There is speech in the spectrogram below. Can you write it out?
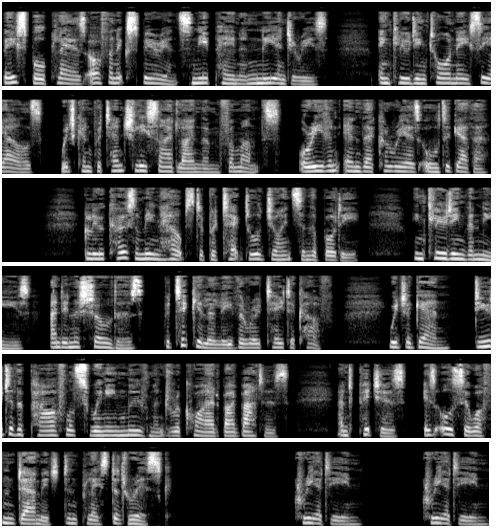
Baseball players often experience knee pain and knee injuries, including torn ACLs, which can potentially sideline them for months, or even end their careers altogether. Glucosamine helps to protect all joints in the body, including the knees and in the shoulders, particularly the rotator cuff, which again, due to the powerful swinging movement required by batters and pitchers, is also often damaged and placed at risk. Creatine. Creatine.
